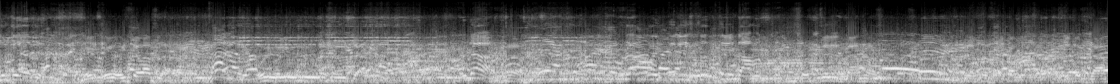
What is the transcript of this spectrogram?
দুটি আছে ওইটাও আপনার? ওই ওই ওই ওইটা? হ্যাঁ ওটা পঁয়ত্রিশ ছত্রিশ দাম হচ্ছে সত্তরের দাম আছে দাম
